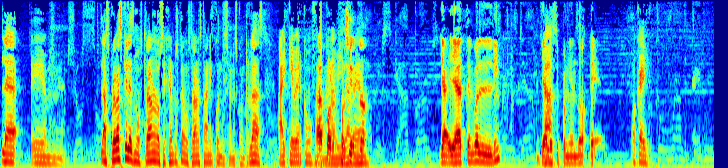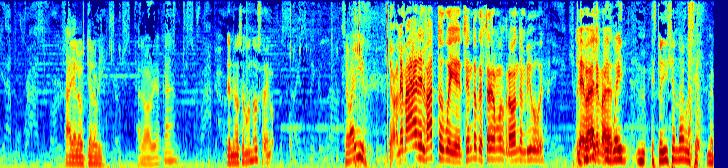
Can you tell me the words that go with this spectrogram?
la, em, las pruebas que les mostraron, los ejemplos que les mostraron estaban en condiciones controladas. Hay que ver cómo funciona Ah, por, la vida por cierto, real. ya, ya tengo el link. Ya Ah. lo estoy poniendo en... Ok. Ah, ya lo, ya lo abrí. Ah, lo abrí acá. De unos segundos, vengo. Se va a ir. Le vale madre el vato, güey. Siento que estamos grabando en vivo, güey. ¿Te Le fijas? vale madre. El güey, estoy diciendo algo y se me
